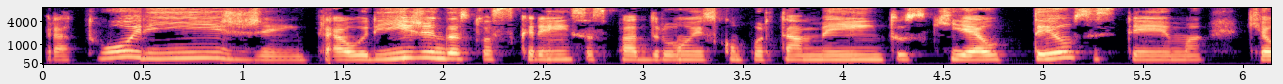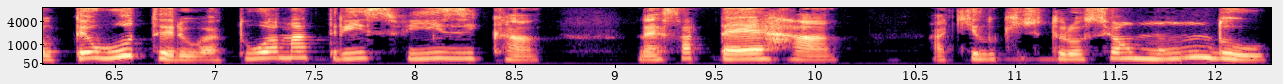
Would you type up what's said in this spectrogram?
para a tua origem, para a origem das tuas crenças, padrões, comportamentos, que é o teu sistema, que é o teu útero, a tua matriz física nessa terra, aquilo que te trouxe ao mundo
